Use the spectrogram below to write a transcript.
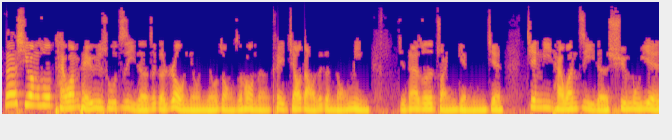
那希望说台湾培育出自己的这个肉牛牛种之后呢，可以教导这个农民。简单来说是转移给民间，建立台湾自己的畜牧业、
